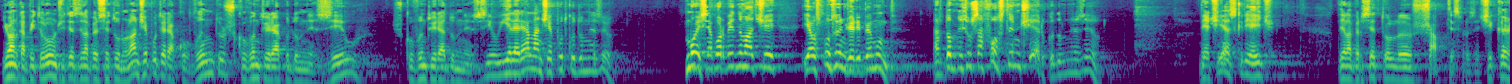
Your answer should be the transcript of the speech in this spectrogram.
Ioan capitolul 1, citesc de la versetul 1. La început era cuvântul și cuvântul era cu Dumnezeu și cuvântul era Dumnezeu. El era la început cu Dumnezeu. Moise a vorbit numai ce i-au spus îngerii pe munte. Dar Domnul Iisus a fost în cer cu Dumnezeu. De aceea scrie aici, de la versetul 17, că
